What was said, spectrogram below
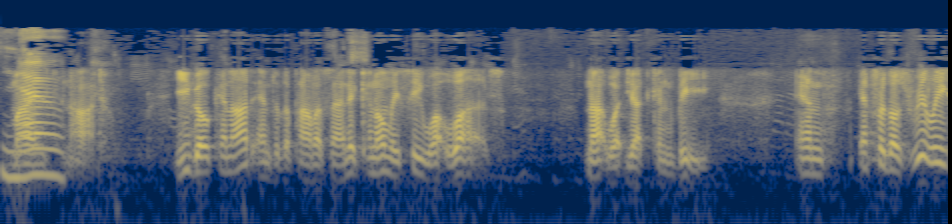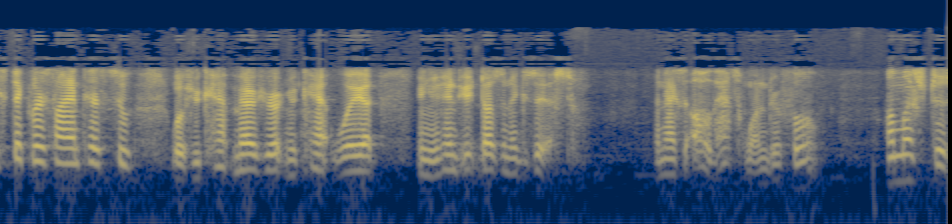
Mind No. cannot. Ego cannot enter the promised land. It can only see what was, not what yet can be. And and for those really stickler scientists who, well, if you can't measure it and you can't weigh it and you it doesn't exist. And I said, oh, that's wonderful. How much does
